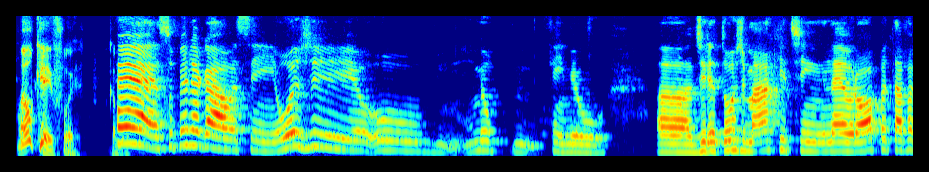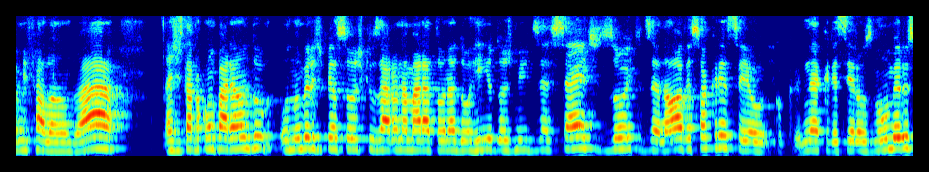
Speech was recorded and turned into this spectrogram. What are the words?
mas ok, foi. Acabou. É, super legal, assim. Hoje, o meu, enfim, meu uh, diretor de marketing na Europa estava me falando, ah a gente estava comparando o número de pessoas que usaram na Maratona do Rio 2017, 18, 19, só cresceu, né, cresceram os números.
